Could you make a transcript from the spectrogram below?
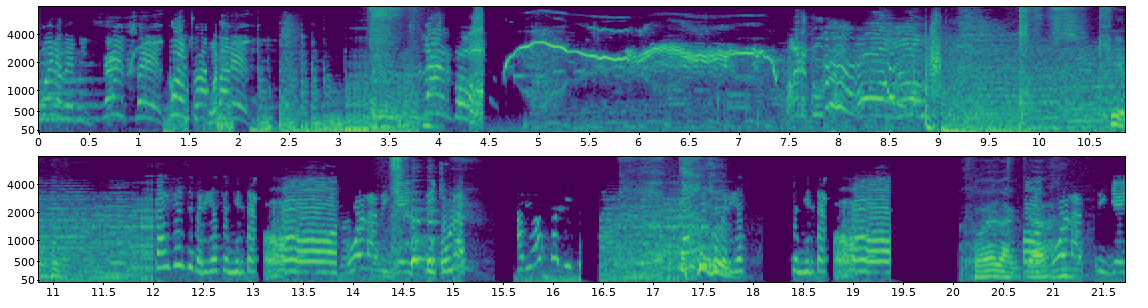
¡Fuera de mis heces! ¡Contra pared! ¡Largo! ¡Oh, Qué bueno. Tal vez deberías venirte. ¡Oh! ¡Hola, DJ! Adiós, Paquito. Tal vez deberías venirte. ¡Oh! Fuera acá. ¡Hola, DJ!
